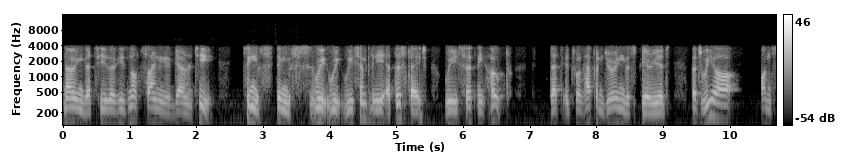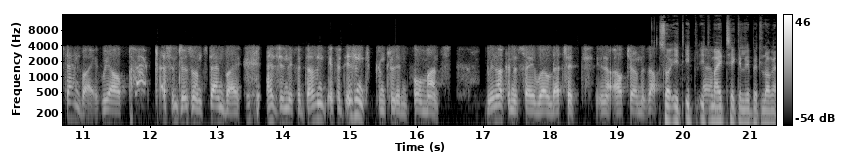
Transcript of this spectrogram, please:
knowing that know, he's not signing a guarantee. Things, things. We, we, we simply at this stage we certainly hope that it will happen during this period. But we are on standby. We are passengers on standby, as in if it doesn't, if it isn't concluded in four months, we're not going to say, well, that's it. You know, our term is up. So it it, it um, might take a little bit longer.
